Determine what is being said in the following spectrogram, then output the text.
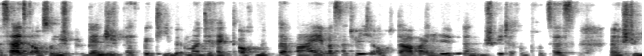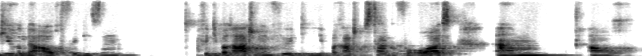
Das heißt auch so eine studentische Perspektive immer direkt auch mit dabei, was natürlich auch dabei hilft, dann im späteren Prozess äh, Studierende auch für diesen für die Beratung, für die Beratungstage vor Ort ähm, auch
